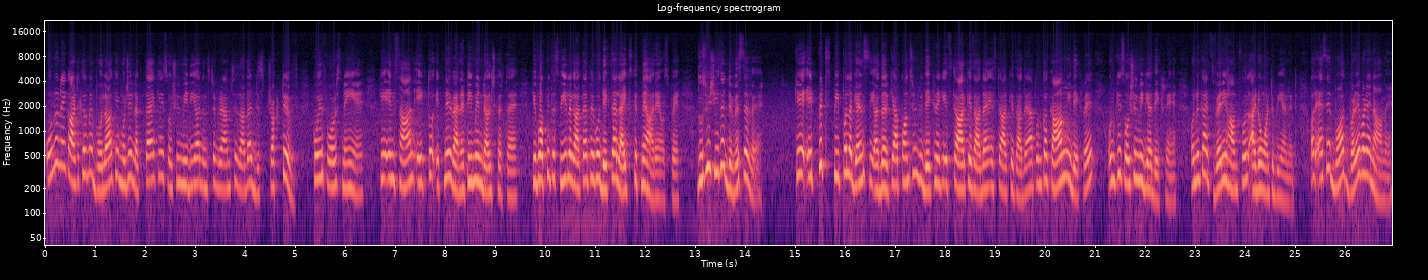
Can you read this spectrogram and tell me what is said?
उन्होंने एक आर्टिकल में बोला कि मुझे लगता है कि सोशल मीडिया और इंस्टाग्राम से ज़्यादा डिस्ट्रक्टिव कोई फोर्स नहीं है कि इंसान एक तो इतने वैनिटी में इंडल्ज करता है कि वो अपनी तस्वीर लगाता है, फिर वो देखता है लाइक्स कितने आ रहे हैं उस पर दूसरी चीज़ है डिविसिव है कि it pits people against the other कि आप कॉन्स्टेंटली देख रहे हैं कि इस स्टार के ज़्यादा हैं, इस स्टार के ज़्यादा हैं। आप उनका काम नहीं देख रहे उनकी सोशल मीडिया देख रहे हैं। उन्होंने कहा it's very harmful I don't want to be in it और ऐसे बहुत बड़े बड़े नाम हैं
